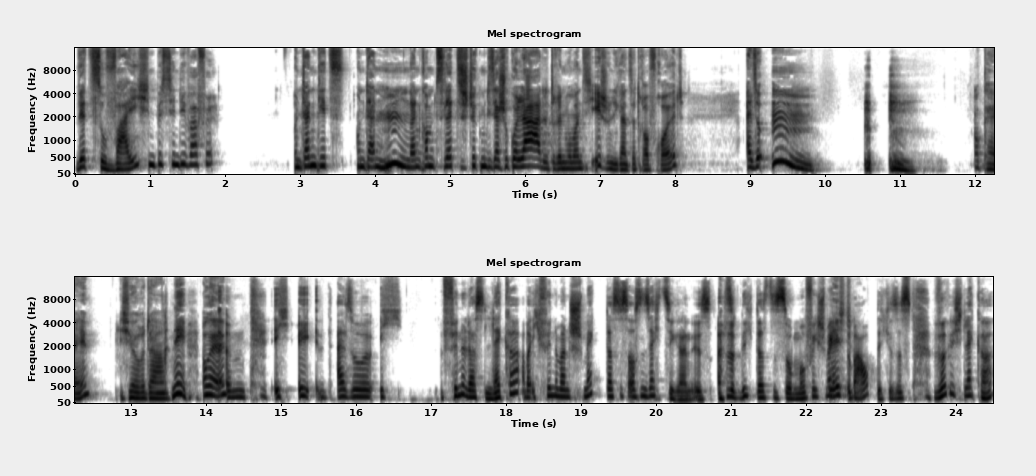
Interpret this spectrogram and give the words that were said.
wird so weich ein bisschen die Waffel. Und dann geht's, und dann, hm, dann kommt das letzte Stück mit dieser Schokolade drin, wo man sich eh schon die ganze Zeit drauf freut. Also, mm. Okay. Ich höre da. Nee, Okay. ähm, ich, ich, also ich finde das lecker, aber ich finde, man schmeckt, dass es aus den 60ern ist. Also nicht, dass es so muffig schmeckt, Echt? überhaupt nicht. Es ist wirklich lecker,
